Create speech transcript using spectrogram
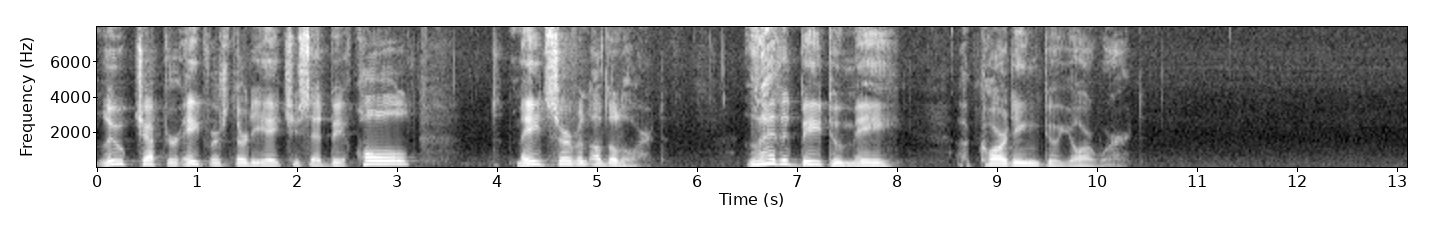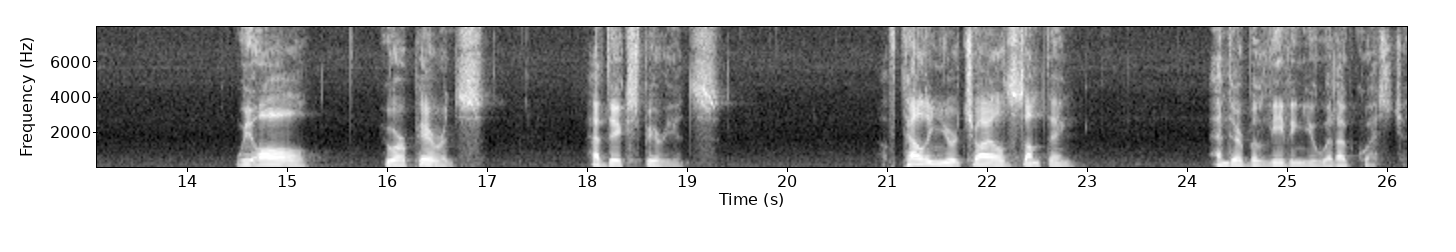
Luke chapter 8, verse 38, she said, Behold, maid servant of the Lord, let it be to me according to your word. We all, who are parents, have the experience of telling your child something and they're believing you without question.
